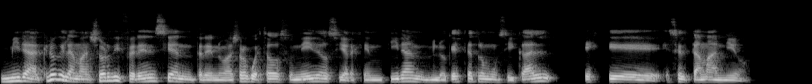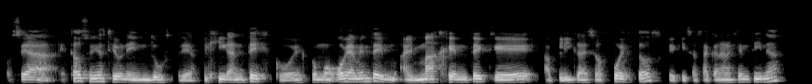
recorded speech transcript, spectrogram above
Mira, creo que la mayor diferencia entre Nueva York o Estados Unidos y Argentina en lo que es teatro musical es que es el tamaño. O sea, Estados Unidos tiene una industria gigantesco. Es como, obviamente hay, más gente que aplica esos puestos que quizás acá en Argentina,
